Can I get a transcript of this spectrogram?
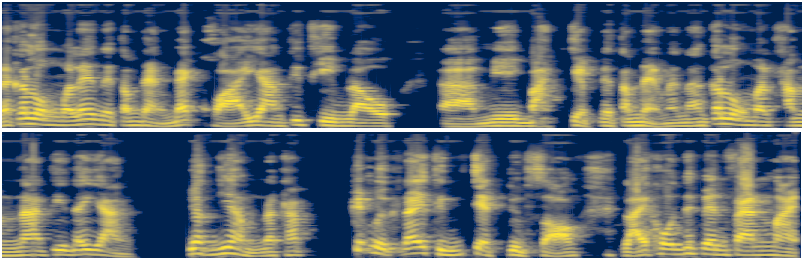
แล้วก็ลงมาเล่นในตำแหน่งแบ็คขวายามที่ทีมเรามีบาดเจ็บในตำแหน่งนั้นๆก็ลงมาทำหน้าที่ได้อย่างยอดเยี่ยมนะครับพี่หมึกได้ถึง 7.2 หลายคนที่เป็นแฟนใหม่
